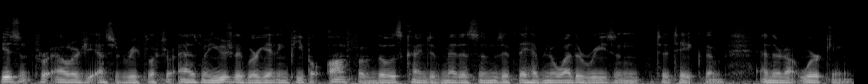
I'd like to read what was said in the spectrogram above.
isn't for allergy, acid reflux, or asthma. Usually, we're getting people off of those kinds of medicines if they have no other reason to take them and they're not working.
